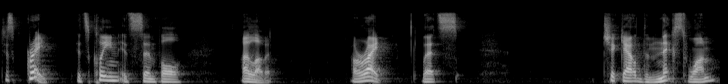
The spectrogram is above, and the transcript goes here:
just great. It's clean, it's simple. I love it. All right, let's check out the next one,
